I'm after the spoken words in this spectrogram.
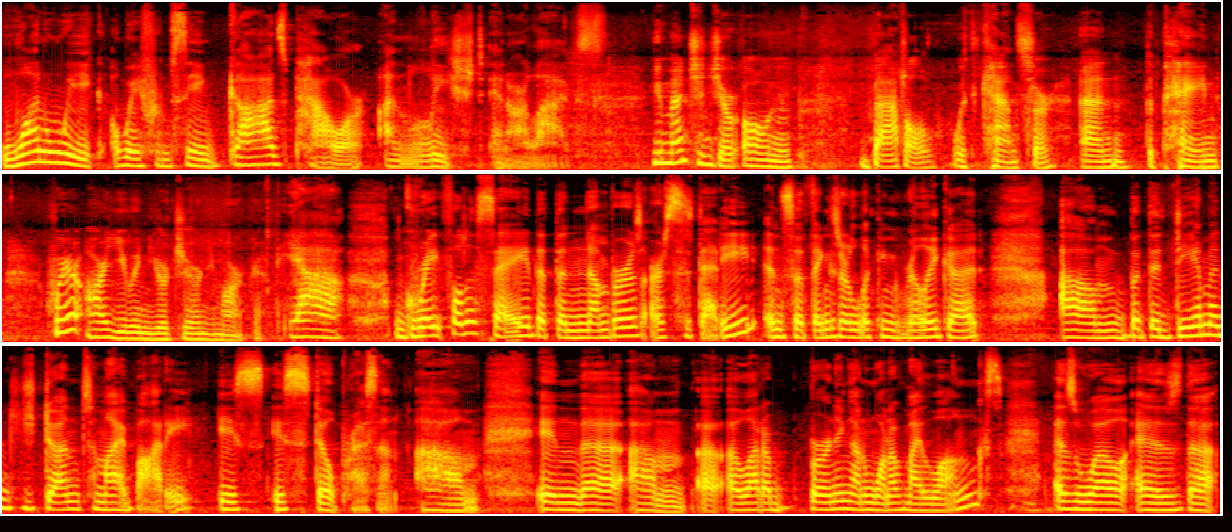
one week away from seeing God's power unleashed in our lives. You mentioned your own battle with cancer and the pain. Where are you in your journey, Margaret? Yeah, grateful to say that the numbers are steady, and so things are looking really good. Um, but the damage done to my body is is still present. Um, in the um, a, a lot of burning on one of my lungs, as well as the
